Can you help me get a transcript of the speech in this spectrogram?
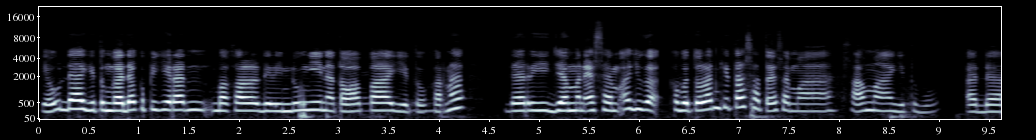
ya udah gitu nggak ada kepikiran bakal dilindungin atau apa gitu. Karena dari zaman SMA juga kebetulan kita satu SMA sama gitu, Bu. Ada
